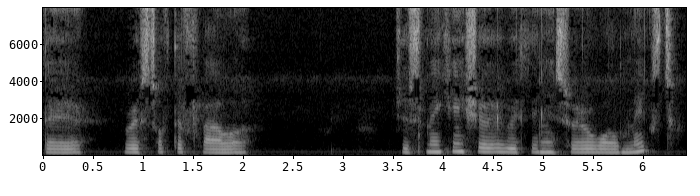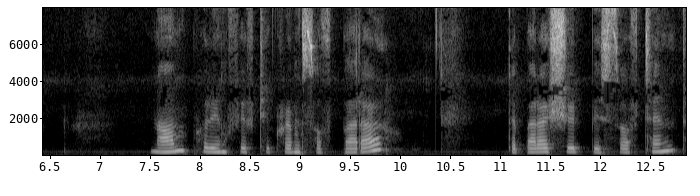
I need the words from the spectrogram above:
the rest of the flour just making sure everything is very well mixed. Now I'm putting 50 grams of butter. The butter should be softened.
